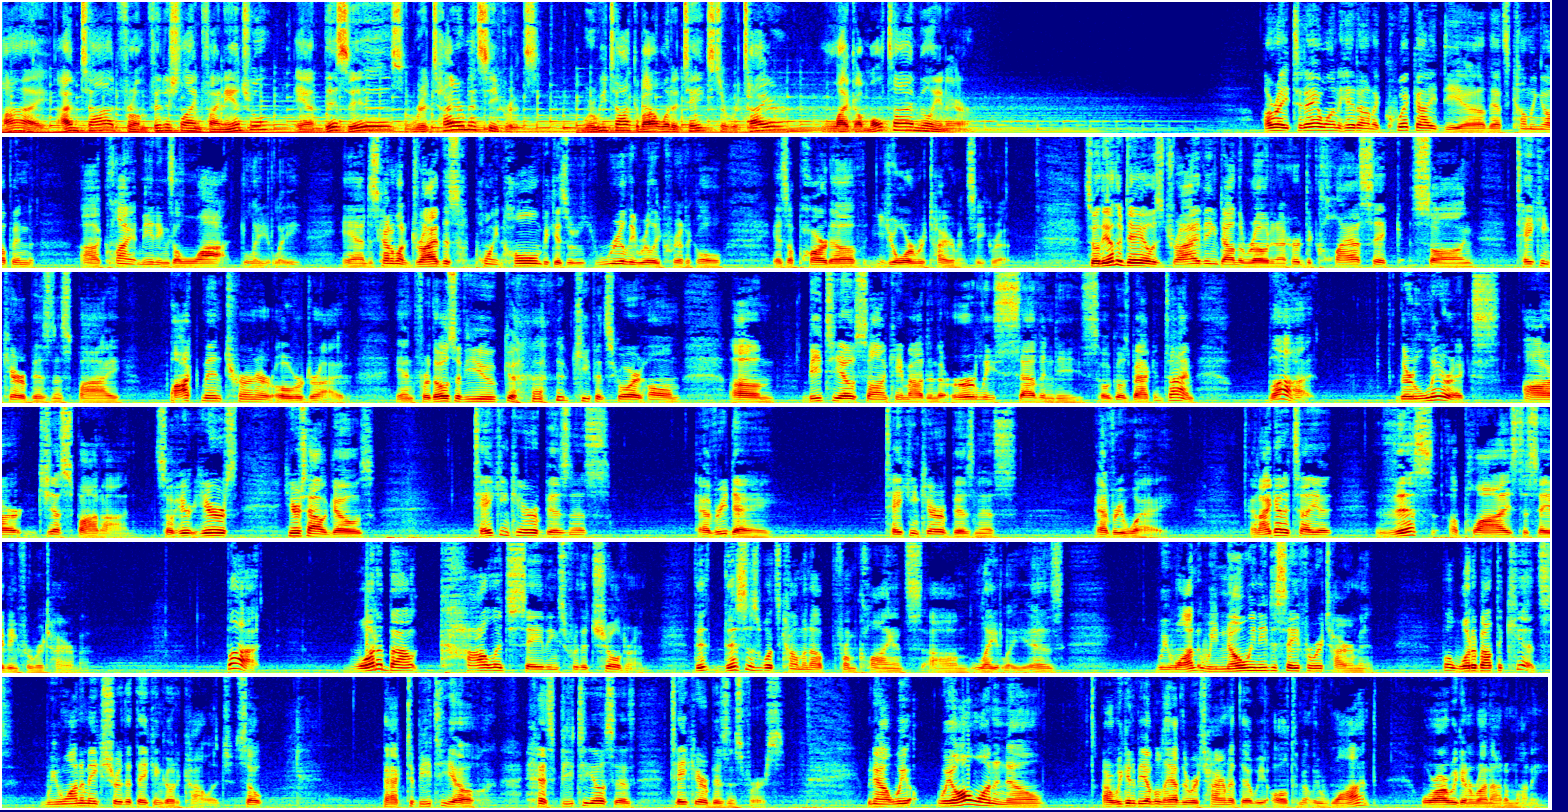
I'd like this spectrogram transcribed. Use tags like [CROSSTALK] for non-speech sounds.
Hi, I'm Todd from Finish Line Financial, and this is Retirement Secrets, where we talk about what it takes to retire like a multimillionaire. All right, today I want to hit on a quick idea that's coming up in uh, client meetings a lot lately, and just kind of want to drive this point home because it was really, really critical as a part of your retirement secret. So the other day I was driving down the road and I heard the classic song Taking Care of Business by Bachman Turner Overdrive. And for those of you [LAUGHS] keeping score at home, um, BTO song came out in the early 70s, so it goes back in time. But their lyrics are just spot on. So here, here's here's how it goes. Taking care of business every day taking care of business every way. And I got to tell you, this applies to saving for retirement. But what about college savings for the children? This is what's coming up from clients um, lately. Is we want we know we need to save for retirement, but what about the kids? We want to make sure that they can go to college. So back to BTO, [LAUGHS] as BTO says, take care of business first. Now, we, we all want to know are we going to be able to have the retirement that we ultimately want, or are we going to run out of money?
